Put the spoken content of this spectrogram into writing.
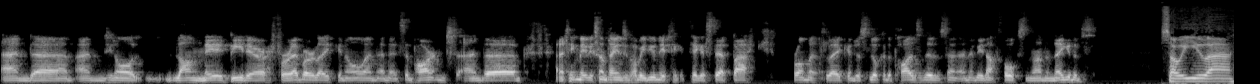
and um, and you know, long may it be there forever. Like you know, and, and it's important. And um, I think maybe sometimes we probably do need to take, take a step back from it, like and just look at the positives and, and maybe not focusing on the negatives. So are you uh,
